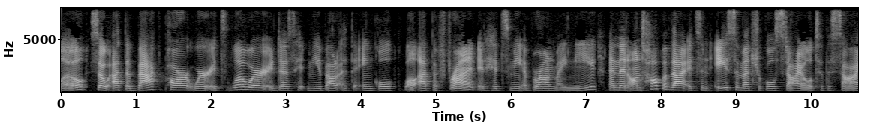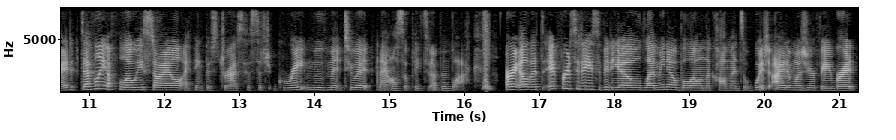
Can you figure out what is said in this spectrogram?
low. So at the back part where it's lower, it does hit me about at the ankle, while at the front, it hits me around my knee. And then on top of that, it's an asymmetrical style to the side. Definitely a flowy style. I think this dress has such great movement to it, and I also picked it up in black. All right, y'all, that's it for today's video. Let me know below in the comments which item was your favorite,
